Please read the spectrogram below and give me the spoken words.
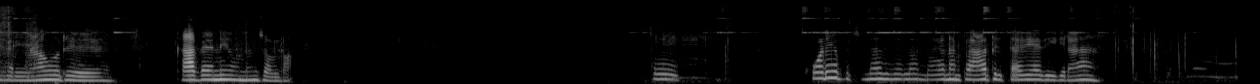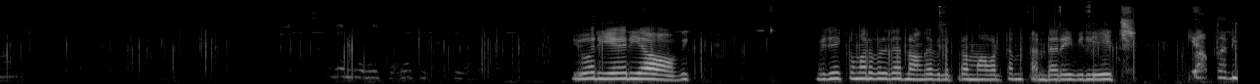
இதெல்லாம் ஒரு கதைன்னு ஒன்றுன்னு சொல்கிறான் ஏய் கொடையை பிடிச்சினா நான் இப்போ ஆட்டுக்கு தவியாதிக்கிறேன் யுவர் ஏரியா விக் விஜயகுமார் பிரதர் நாங்கள் விழுப்புரம் மாவட்டம் தண்டரை வில்லேஜ் யாத்தாடி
